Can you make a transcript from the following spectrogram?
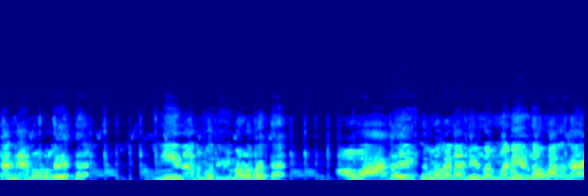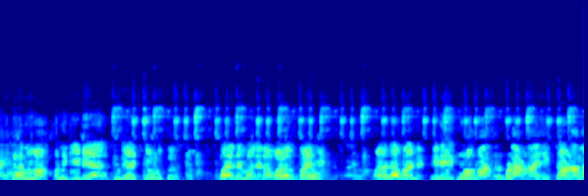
ಕನ್ಯಾ ನೋಡ್ಬೇಕ. ನೀ ನನ್ನ ಮದ್ವಿ ಮಾಡ್ಬೇಕ. ಅವಾಗ ಐತ ಮಗನ ನಿನ್ನ ಮನೆಯಿಂದ ಹೊರಗಾಕಿ ಹನುಮಪ್ಪನ ಗಿಡ ಗುಡಿ ಹಾಕಿ ಹೊಡ್ತಾನ ಬನ್ನಿ ಮಗನ, ಒಳಗ್ ಬನ್ನಿ. ಒಳಗ ಬನ್ನಿ. ತಿರಿ ಕೂಳ್ ಮಾತ್ರ ಬಿಡೋಣ ಹಿಕ್ಕಾವಣ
